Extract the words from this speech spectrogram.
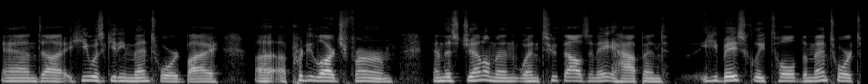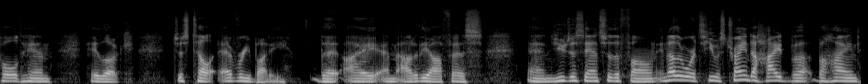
and uh, he was getting mentored by a pretty large firm. And this gentleman, when 2008 happened, he basically told the mentor told him, "Hey, look, just tell everybody." That I am out of the office and you just answer the phone. In other words, he was trying to hide b- behind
